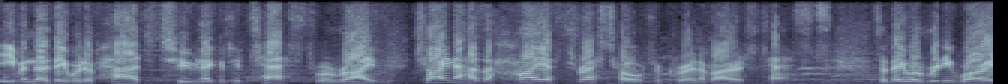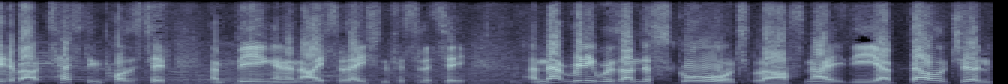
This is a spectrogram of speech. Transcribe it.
Even though they would have had two negative tests to arrive, China has a higher threshold for coronavirus tests. So they were really worried about testing positive and being in an isolation facility. And that really was underscored last night. The uh, Belgian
